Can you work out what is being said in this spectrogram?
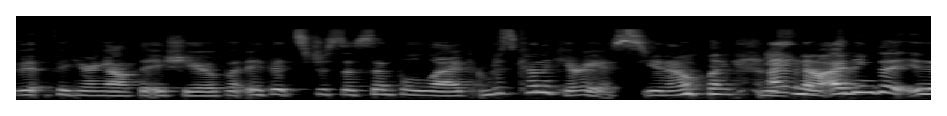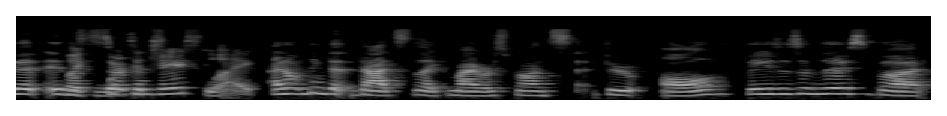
fi- figuring out the issue, but if it's just a simple, like, I'm just kind of curious, you know, like, I don't know. I think that, that like what's certain it taste like? I don't think that that's like my response through all phases of this, but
